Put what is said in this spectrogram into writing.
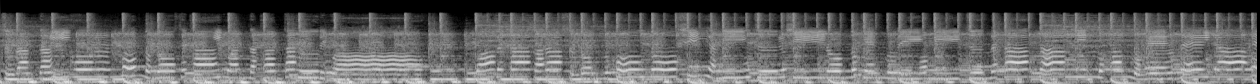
つらない本土の世界はなかった無理は割れたガラスの向こうの深夜に映る白の煙を見つめた。何もかも変でやれ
